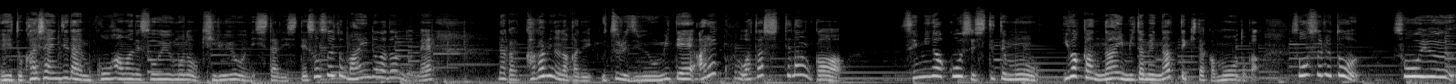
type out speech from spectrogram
えっ、ー、と、会社員時代も後半はね、そういうものを着るようにしたりして、そうするとマインドがどんどんね、なんか鏡の中で映る自分を見て、あれ？こう私ってなんか、セミナー講師してても違和感ない見た目になってきたかもとか、そうすると、そういう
